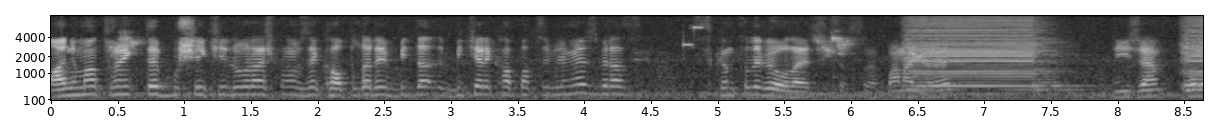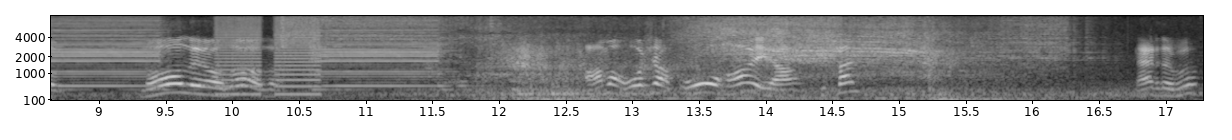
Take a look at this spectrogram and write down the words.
Animatronikte bu şekilde uğraşmamız ve kapıları bir, da, bir kere kapatabilmemiz biraz sıkıntılı bir olay açıkçası bana göre. Diyeceğim. Oğlum ne oluyor lan oğlum? Ama hocam oha ya. Lan. Nerede bu?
